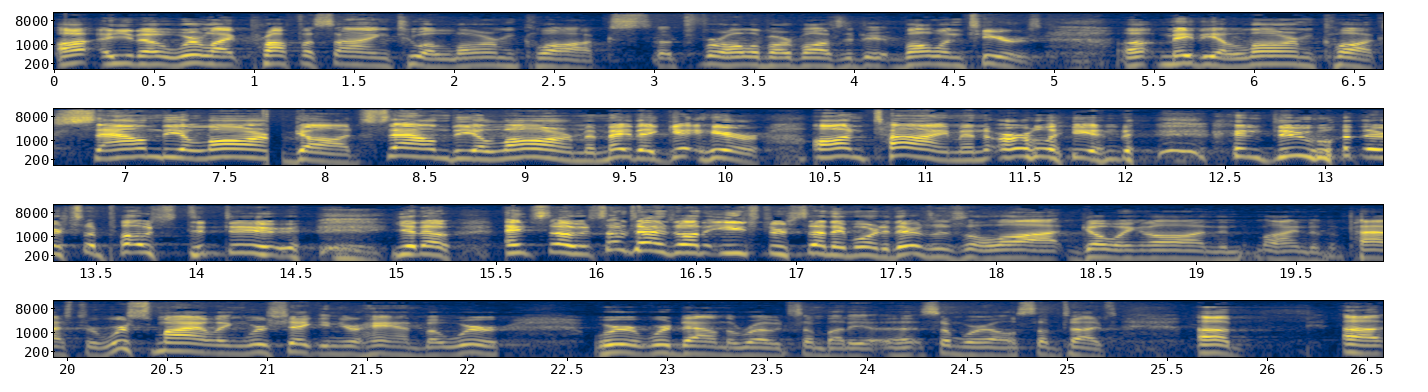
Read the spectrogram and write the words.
uh, you know, we're like prophesying to alarm clocks for all of our volunteers. Uh, may the alarm clock sound the alarm, God, sound the alarm, and may they get here on time and early and, and do what they're supposed to do, you know. And so sometimes on Easter Sunday morning, there's just a lot going on in the mind of the pastor. We're smiling, we're shaking your hand, but we're we're we're down the road somebody uh, somewhere else sometimes. Uh, uh,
